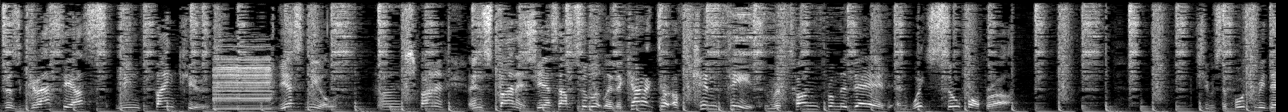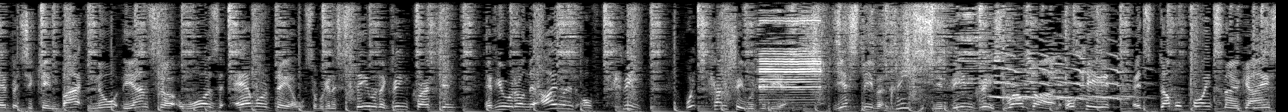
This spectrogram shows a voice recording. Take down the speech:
does gracias mean thank you? Yes, Neil. In Spanish. In Spanish, yes, absolutely. The character of Kim Tate returned from the dead in which soap opera? She was supposed to be dead, but she came back. No, the answer was Emmerdale. So we're going to stay with a green question. If you were on the island of Crete, which country would you be in? Yes, Stephen. Greece. You'd be in Greece. Well done. Okay, it's double points now, guys.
